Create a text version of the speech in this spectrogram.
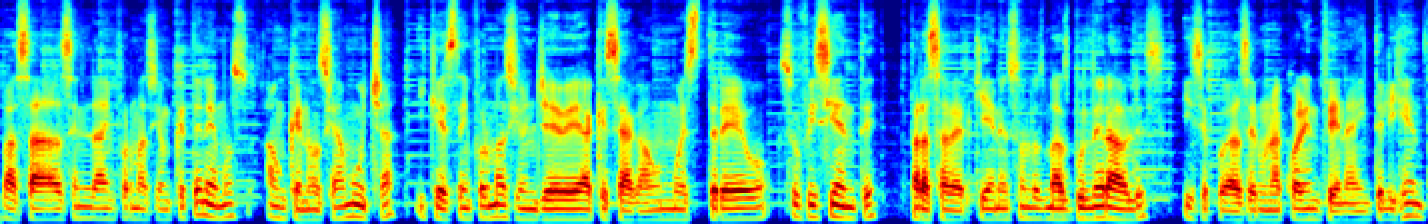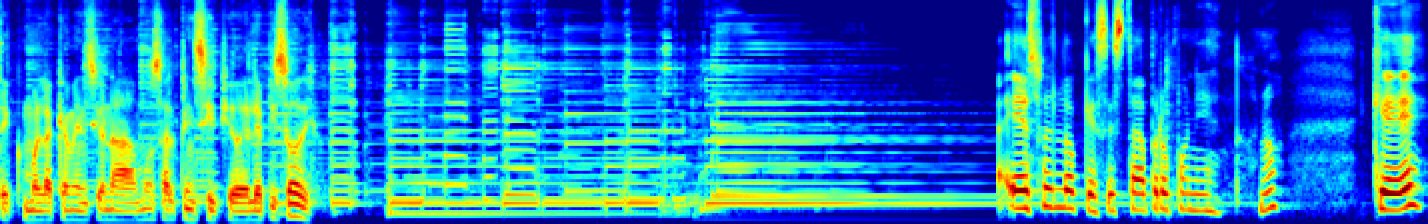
basadas en la información que tenemos, aunque no sea mucha, y que esta información lleve a que se haga un muestreo suficiente para saber quiénes son los más vulnerables y se pueda hacer una cuarentena inteligente, como la que mencionábamos al principio del episodio. Eso es lo que se está proponiendo, ¿no? Que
